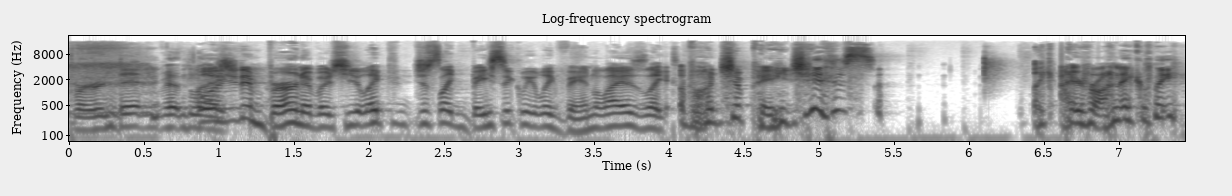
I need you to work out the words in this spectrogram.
burned it and been well, she didn't burn it, but she like just like basically like vandalized like a bunch of pages. like ironically.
